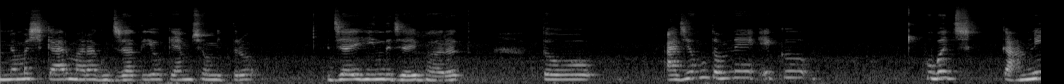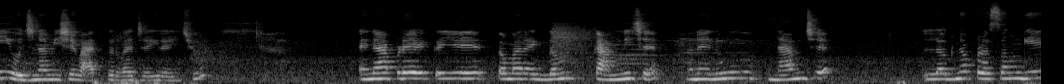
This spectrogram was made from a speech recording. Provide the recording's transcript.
નમસ્કાર મારા ગુજરાતીઓ, કેમ છો મિત્રો? જય હિન્દ, જય ભારત. તો આજે હું તમને એક ખૂબ જ કામની યોજના વિશે વાત કરવા જઈ રહી છું. એને આપણે કહીએ તમારા એકદમ કામની છે અને એનું નામ છે લગ્ન પ્રસંગે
